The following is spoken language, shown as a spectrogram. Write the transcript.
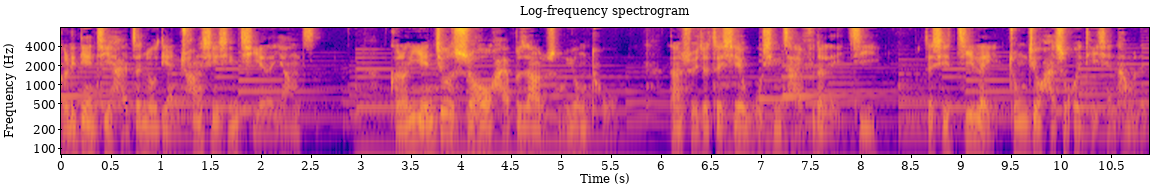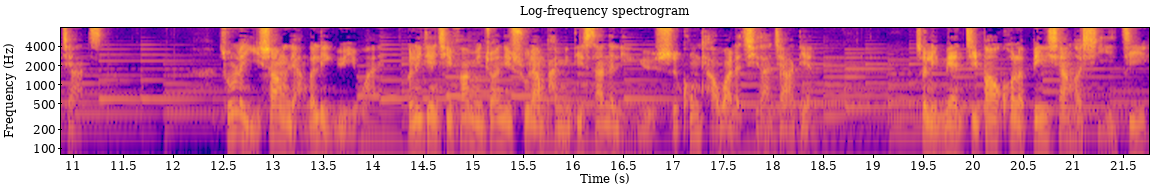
格力电器还真有点创新型企业的样子。可能研究的时候还不知道有什么用途，但随着这些无形财富的累积，这些积累终究还是会体现它们的价值。除了以上两个领域以外，格力电器发明专利数量排名第三的领域是空调外的其他家电。这里面既包括了冰箱和洗衣机，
